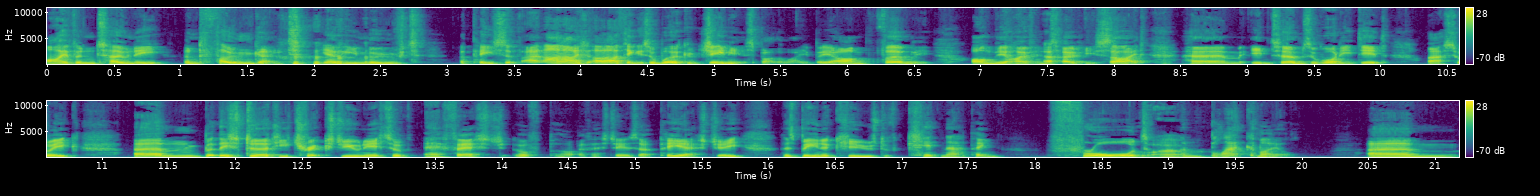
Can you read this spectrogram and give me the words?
Ivan Toney and Foamgate. you know, he moved a piece of, and I, I, think it's a work of genius, by the way. But I'm firmly on the Ivan Toney side um, in terms of what he did last week. Um, but this dirty tricks unit of FS of FSG, it's a PSG, has been accused of kidnapping, fraud, wow. and blackmail. Um,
